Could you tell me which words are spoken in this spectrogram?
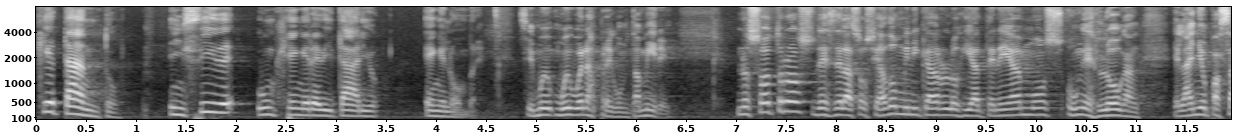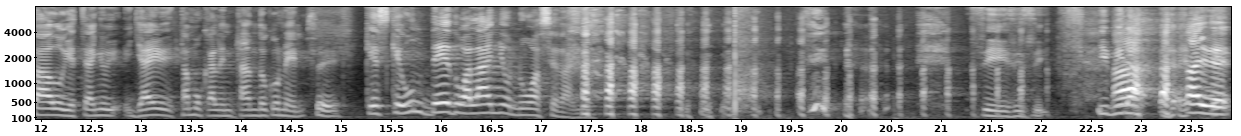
qué tanto incide un gen hereditario en el hombre? Sí, muy, muy buenas preguntas. Miren, nosotros desde la Sociedad Dominicana de Urología teníamos un eslogan el año pasado y este año ya estamos calentando con él, que es que un dedo al año no hace daño. sí, sí, sí. Y mira, ah, ay, de,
